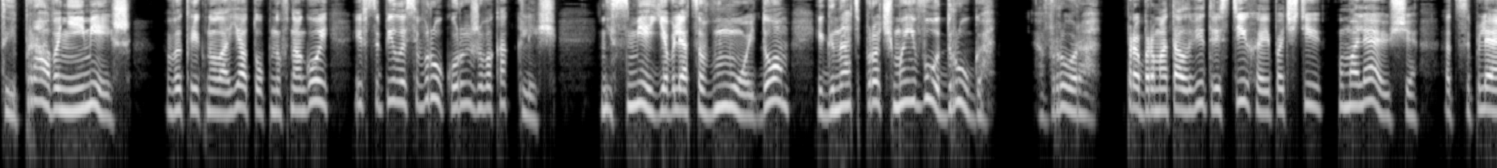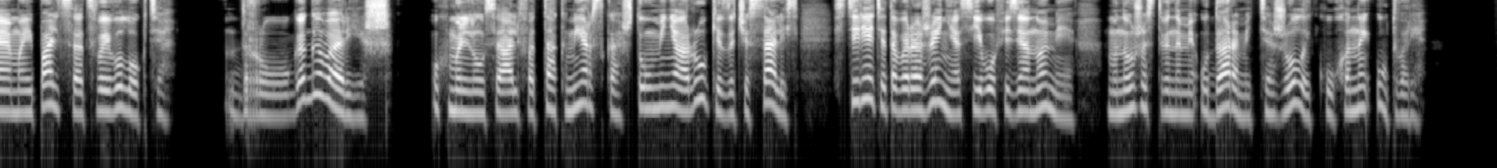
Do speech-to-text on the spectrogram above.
«Ты права не имеешь!» — выкрикнула я, топнув ногой, и вцепилась в руку рыжего как клещ. «Не смей являться в мой дом и гнать прочь моего друга!» «Аврора!» — пробормотал Витрис тихо и почти умоляюще, отцепляя мои пальцы от своего локтя. «Друга, говоришь?» Ухмыльнулся Альфа так мерзко, что у меня руки зачесались стереть это выражение с его физиономии множественными ударами тяжелой кухонной утвари.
